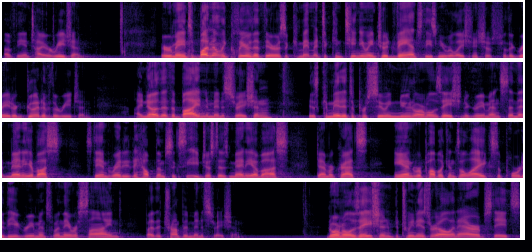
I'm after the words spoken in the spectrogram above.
of the entire region. It remains abundantly clear that there is a commitment to continuing to advance these new relationships for the greater good of the region. I know that the Biden administration is committed to pursuing new normalization agreements and that many of us stand ready to help them succeed, just as many of us, Democrats and Republicans alike, supported the agreements when they were signed by the Trump administration. Normalization between Israel and Arab states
